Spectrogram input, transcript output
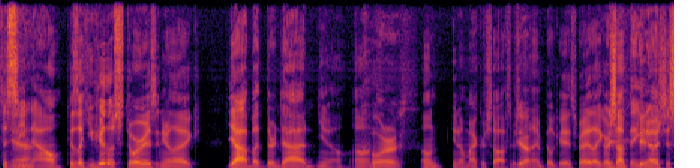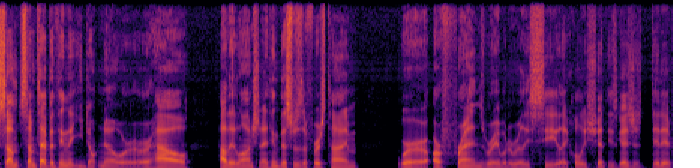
to see now, because like you hear those stories and you're like, yeah, but their dad, you know, Of um, course. Owned you know Microsoft or Yeah. something, like Bill Gates, right? Like or something. You know, it's just some some type of thing that you don't know or or how how they launched. And I think this was the first time where our friends were able to really see like, holy shit, these guys just did it,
